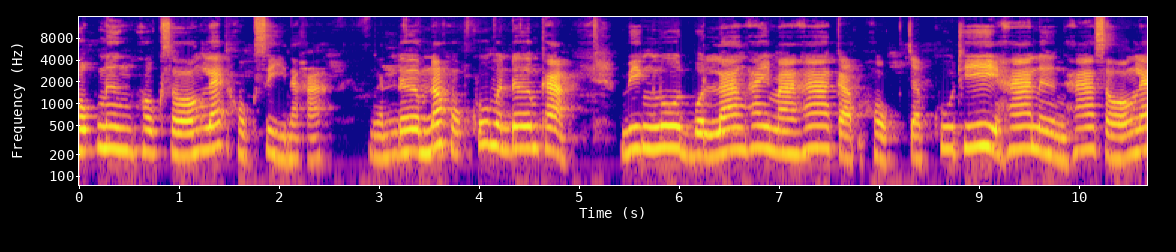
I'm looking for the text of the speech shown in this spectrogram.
หกหนึ่งหกสองและหกสี่นะคะ เหมือนเดิมเนาะหกคู่เหมือนเดิมค่ะ วิ่งลูดบนล่างให้มาห้ากับหกจับคู่ที่ห้าหนึ่งห้าสองและ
